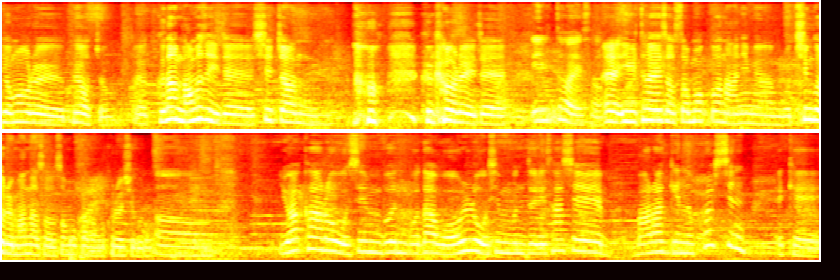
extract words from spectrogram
영어를 배웠죠. 예, 그다음 나머지 이제 실전 그거를 이제 일터에서. 예, 일터에서 써먹거나 아니면 뭐 친구를 만나서 써먹거나 뭐 그런 식으로. 어, 유학하러 오신 분보다 워홀로 오신 분들이 사실 말하기는 훨씬 이렇게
